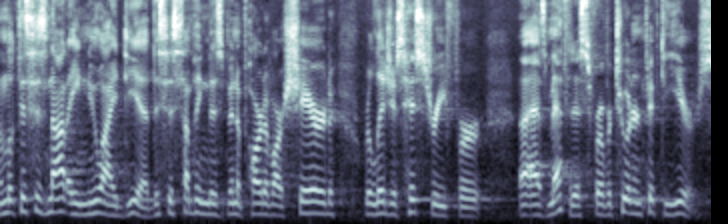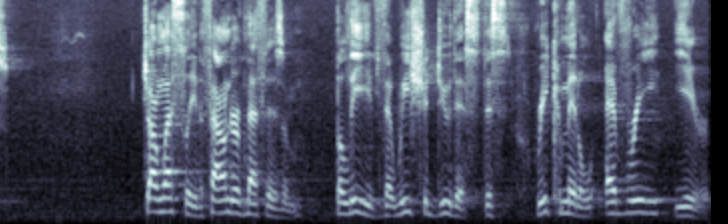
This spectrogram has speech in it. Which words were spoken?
And look, this is not a new idea. This is something that's been a part of our shared religious history for, uh, as Methodists for over 250 years. John Wesley, the founder of Methodism, believed that we should do this, this recommittal, every year.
